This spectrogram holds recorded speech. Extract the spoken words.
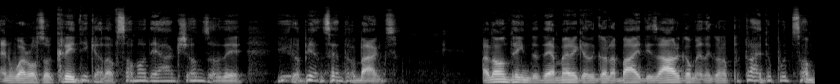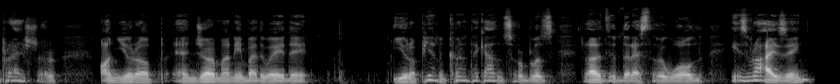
And we're also critical of some of the actions of the European central banks. I don't think that the Americans are going to buy this argument. They're going to try to put some pressure on Europe and Germany. By the way, the European current account surplus relative to the rest of the world is rising.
